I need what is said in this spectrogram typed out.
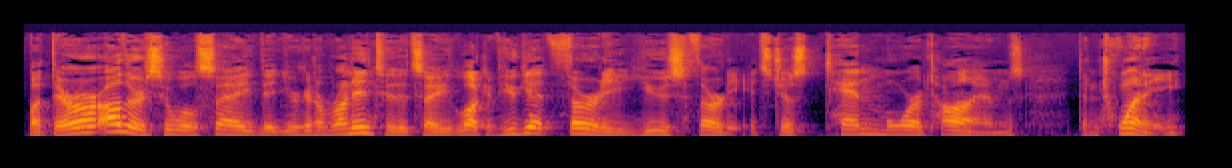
But there are others who will say that you're going to run into that say, look, if you get 30, use 30. It's just 10 more times than 20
